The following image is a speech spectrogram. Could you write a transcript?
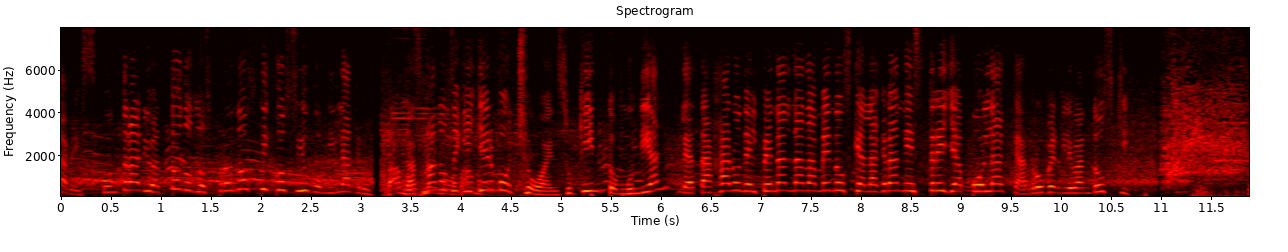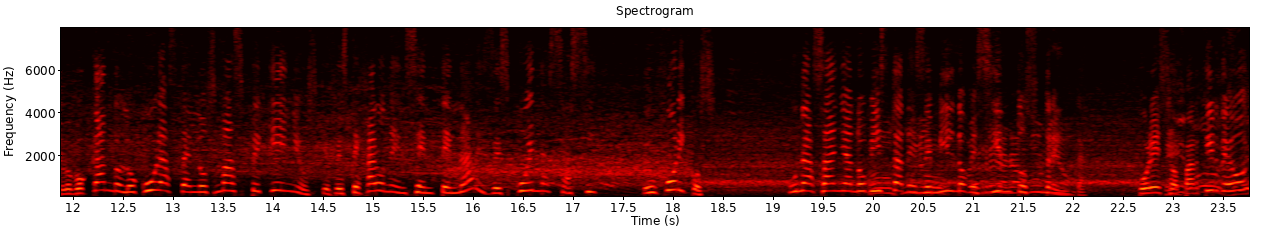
esta vez, contrario a todos los pronósticos, sí hubo milagro. Las manos de Guillermo Ochoa en su quinto mundial le atajaron el penal nada menos que a la gran estrella polaca, Robert Lewandowski. Provocando locura hasta en los más pequeños que festejaron en centenares de escuelas así, eufóricos. Una hazaña no vista desde 1930. Por eso, a partir de hoy,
